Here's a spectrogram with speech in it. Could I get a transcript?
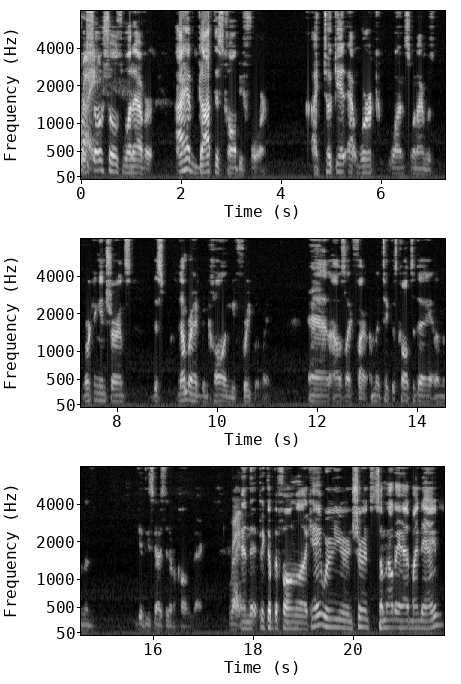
right. socials, whatever. I have got this call before. I took it at work once when I was working insurance. This number had been calling me frequently. And I was like, fine, I'm going to take this call today and I'm going to get these guys to never call me back. right. And they picked up the phone and like, hey, we're your insurance. Somehow they had my name.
